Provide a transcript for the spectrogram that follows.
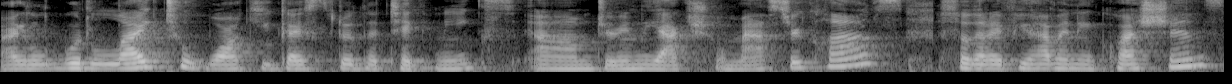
I would like to walk you guys through the techniques um, during the actual masterclass so that if you have any questions,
